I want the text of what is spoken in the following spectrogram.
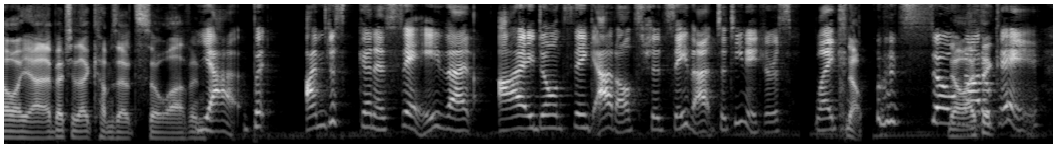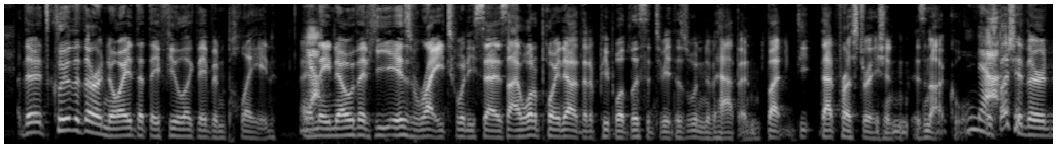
oh yeah, I bet you that comes out so often. Yeah, but I'm just gonna say that I don't think adults should say that to teenagers. Like, No. it's so No, I not think- okay. It's clear that they're annoyed that they feel like they've been played. And Yeah. they know that he is right when he says, I want to point out that if people had listened to me, this wouldn't have happened. But d- that frustration is not cool. No. Especially they're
